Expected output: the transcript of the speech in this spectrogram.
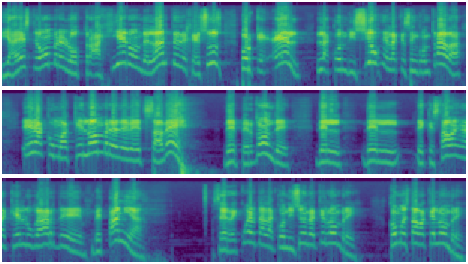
Y a este hombre lo trajeron delante de Jesús porque él, la condición en la que se encontraba, era como aquel hombre de Betsabé, de perdón, de, del, del, de que estaba en aquel lugar de Betania. ¿Se recuerda la condición de aquel hombre? ¿Cómo estaba aquel hombre?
